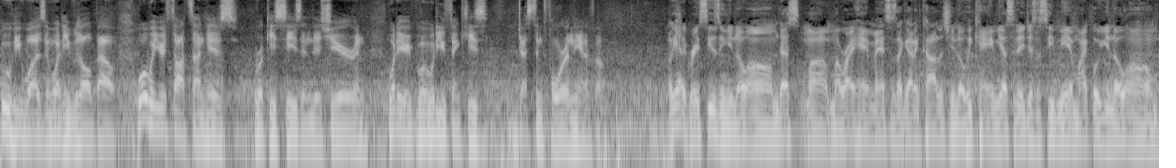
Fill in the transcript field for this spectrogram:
who he was and what he was all about. What were your thoughts on his rookie season this year, and what do you what do you think he's destined for in the NFL? Oh, he had a great season, you know. Um, that's my, my right hand man since I got in college. You know, he came yesterday just to see me and Michael. You know, um,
